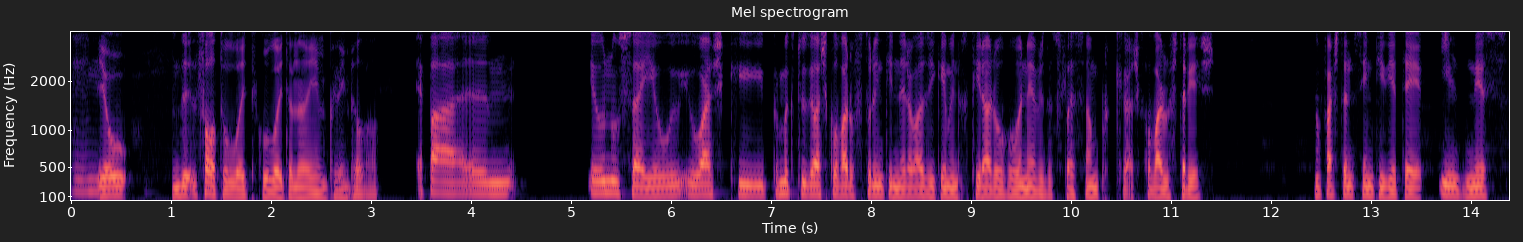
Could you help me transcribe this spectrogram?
Hum. Eu, De- Fala tu o leite, que o leite anda aí um bocadinho calado. Epá, hum, eu não sei, eu, eu acho que, primeiro que tudo, eu acho que levar o Florentino era basicamente retirar o Rua Neves da seleção, porque eu acho que levar os três não faz tanto sentido e até indo nesse,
